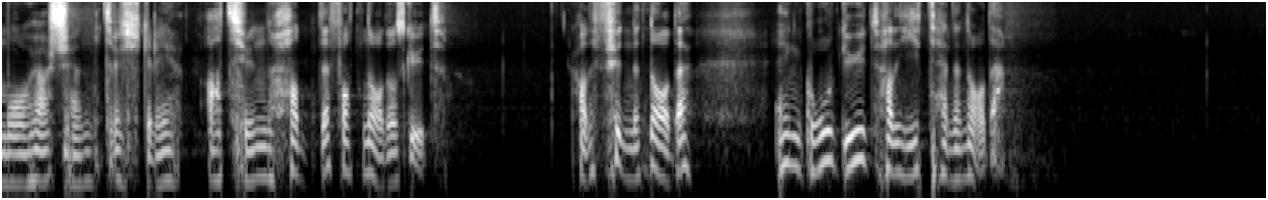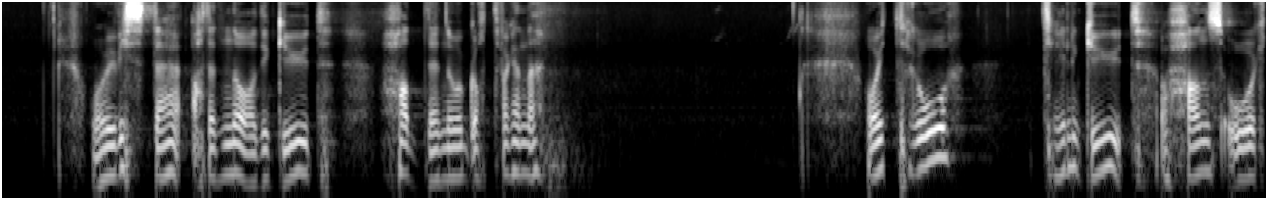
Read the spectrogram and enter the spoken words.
må hun ha skjønt virkelig at hun hadde fått nåde hos Gud. Hadde funnet nåde. En god Gud hadde gitt henne nåde. Og hun visste at en nådig Gud hadde noe godt for henne. Og i tro til Gud og Hans ord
